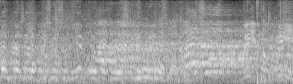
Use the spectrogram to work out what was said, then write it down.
Там каже, я прийшов сюди, як ви так прийшли? Бей, только бей!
